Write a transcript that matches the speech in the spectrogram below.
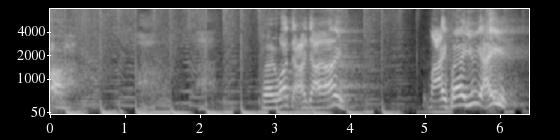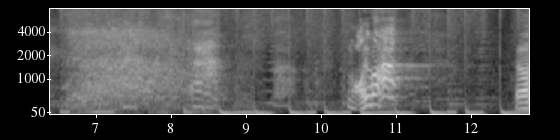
À. phê quá trời trời ơi bài phê dữ vậy à, mỏi quá à. À.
